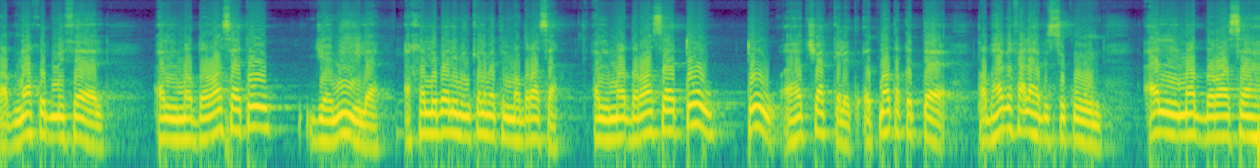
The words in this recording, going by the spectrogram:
طب ناخد مثال. المدرسة جميلة. أخلي بالي من كلمة المدرسة. المدرسة تو تو هتشكلت اتنطقت تاء طب هقف عليها بالسكون. المدرسة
